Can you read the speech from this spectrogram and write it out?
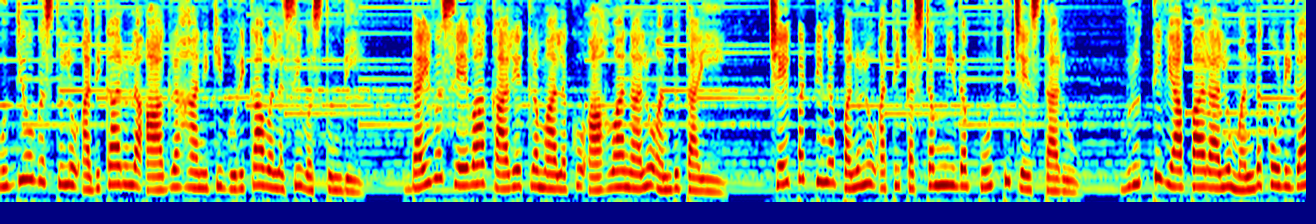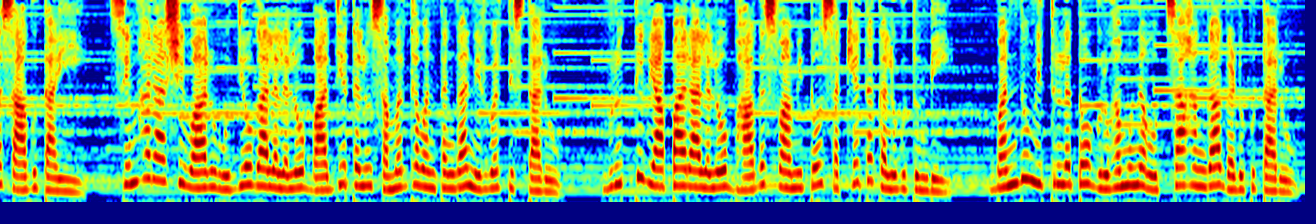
ఉద్యోగస్తులు అధికారుల ఆగ్రహానికి గురికావలసి వస్తుంది. దైవ సేవా కార్యక్రమాలకు ఆహ్వానాలు అందుతాయి. చేపట్టిన పనులు అతి కష్టం మీద పూర్తి చేస్తారు. వృత్తి వ్యాపారాలు మందకోడిగా సాగుతాయి. సింహరాశి వారు ఉద్యోగాలలో బాధ్యతలు సమర్థవంతంగా నిర్వర్తిస్తారు. వృత్తి వ్యాపారాలలో భాగస్వామితో సఖ్యత కలుగుతుంది. బంధుమిత్రులతో గృహమున ఉత్సాహంగా గడుపుతారు.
